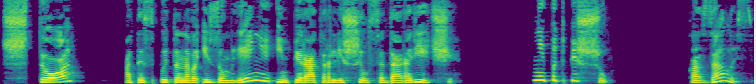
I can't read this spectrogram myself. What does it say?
«Что?» От испытанного изумления император лишился дара речи. «Не подпишу». Казалось,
